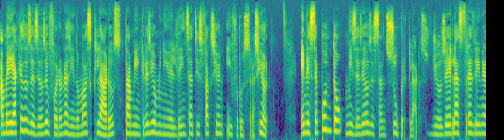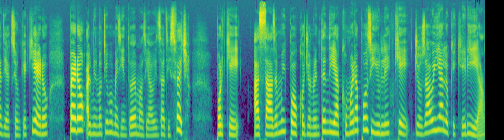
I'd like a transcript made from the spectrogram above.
a medida que esos deseos se fueron haciendo más claros, también creció mi nivel de insatisfacción y frustración. En este punto, mis deseos están súper claros. Yo sé las tres líneas de acción que quiero, pero al mismo tiempo me siento demasiado insatisfecha, porque hasta hace muy poco yo no entendía cómo era posible que yo sabía lo que quería,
